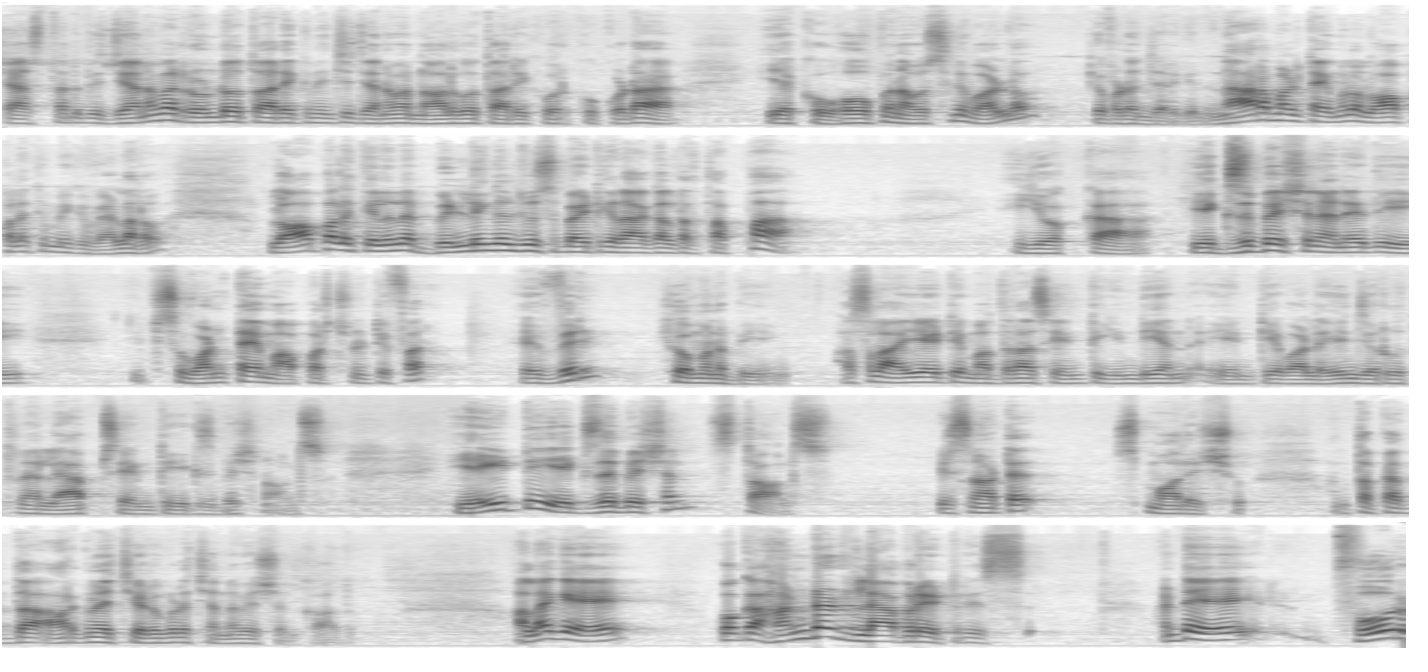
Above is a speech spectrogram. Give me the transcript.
చేస్తారు. ఇది జనవరి రెండో తారీఖు నుంచి జనవరి నాలుగో తారీఖు వరకు కూడా ఈ యొక్క ఓపెన్ హౌస్ని వాళ్ళు ఇవ్వడం జరిగింది. నార్మల్ టైంలో లోపలికి మీకు వెళ్ళరు. లోపలికి వెళ్ళిన బిల్డింగ్లు చూసి బయటికి రాగలరు తప్ప ఈ యొక్క ఎగ్జిబిషన్ అనేది it's one time opportunity for every human being అసలు ఐఐటి మద్రాస్ ఏంటి ఇండియన్ ఏంటి వాళ్ళు ఏం జరుగుతున్నాయి ల్యాబ్స్ ఏంటి exhibition halls eighty exhibition stalls it's not a small issue. అంత పెద్ద ఆర్గనైజ్ చేయడం కూడా చిన్న విషయం కాదు. అలాగే ఒక హండ్రెడ్ ల్యాబొరేటరీస్ అంటే ఫోర్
